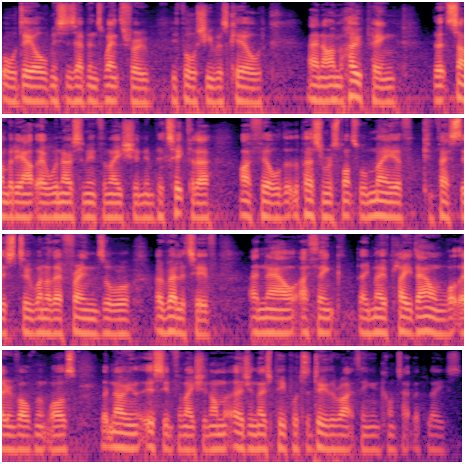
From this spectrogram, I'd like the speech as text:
ordeal Mrs. Evans went through before she was killed. And I'm hoping that somebody out there will know some information. In particular, I feel that the person responsible may have confessed this to one of their friends or a relative, and now I think they may have played down what their involvement was. But knowing this information, I'm urging those people to do the right thing and contact the police.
